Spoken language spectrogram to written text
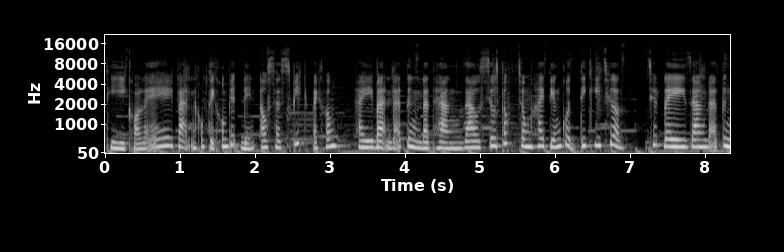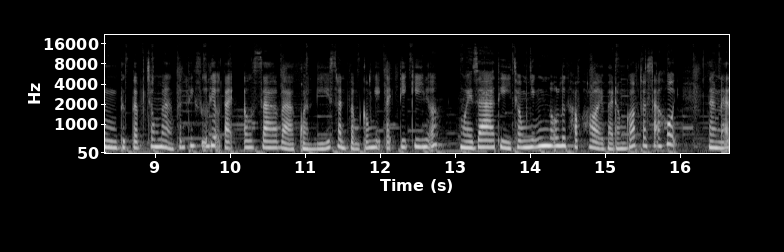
thì có lẽ bạn không thể không biết đến Elsa Speak phải không? Hay bạn đã từng đặt hàng giao siêu tốc trong 2 tiếng của Tiki chưa? Trước đây Giang đã từng thực tập trong mảng phân tích dữ liệu tại Elsa và quản lý sản phẩm công nghệ tại Tiki nữa. Ngoài ra thì trong những nỗ lực học hỏi và đóng góp cho xã hội, Giang đã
